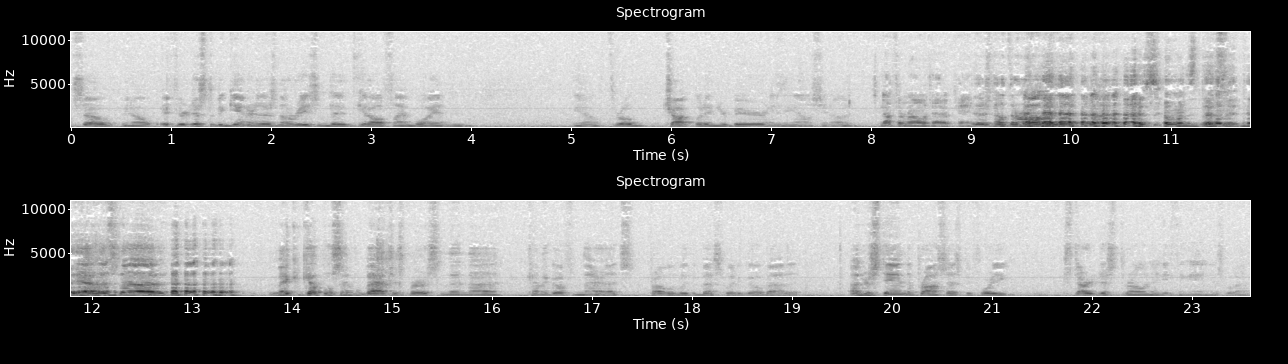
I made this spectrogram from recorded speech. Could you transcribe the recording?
So you know if you're just a beginner, there's no reason to get all flamboyant and you know throw chocolate in your beer or anything else. You know There's nothing wrong with that, okay? there's nothing wrong with it. Someone's done it. Yeah, let's uh, make a couple simple batches first, and then uh, kind of go from there. That's probably the best way to go about it. Understand the process before you start just throwing anything in. Is what I'm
